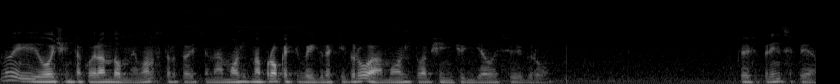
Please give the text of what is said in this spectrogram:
Ну и очень такой рандомный монстр, то есть она может на прокате выиграть игру, а может вообще ничего не делать всю игру. То есть, в принципе,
